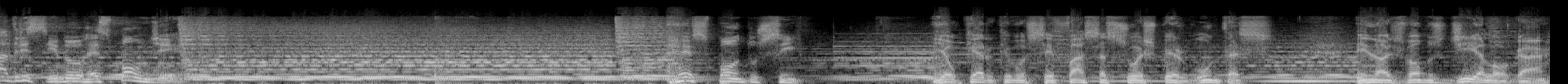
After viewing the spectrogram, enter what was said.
Padre Cido responde. Respondo sim. E eu quero que você faça suas perguntas e nós vamos dialogar.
